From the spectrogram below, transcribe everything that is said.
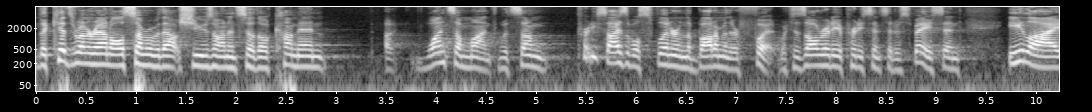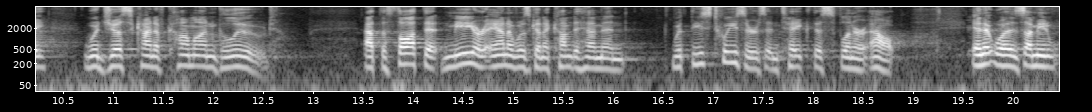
the kids run around all summer without shoes on, and so they'll come in uh, once a month with some pretty sizable splinter in the bottom of their foot, which is already a pretty sensitive space. And Eli would just kind of come unglued at the thought that me or Anna was going to come to him and with these tweezers and take this splinter out. And it was, I mean,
